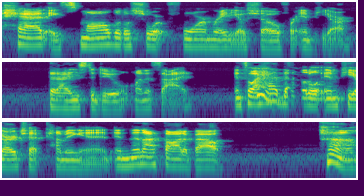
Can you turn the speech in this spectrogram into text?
had a small little short form radio show for NPR that I used to do on the side. And so I Hmm. had that little NPR check coming in. And then I thought about, huh.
